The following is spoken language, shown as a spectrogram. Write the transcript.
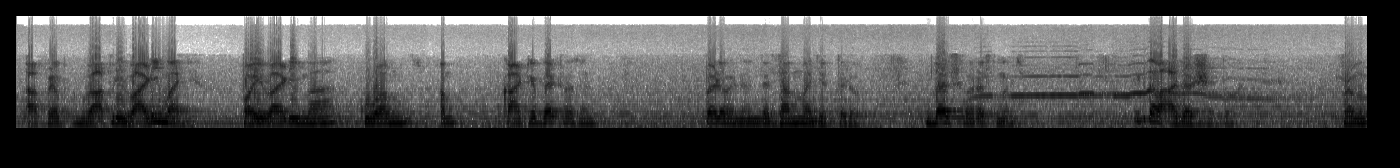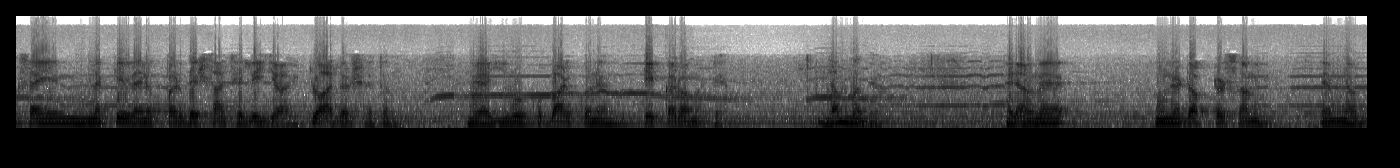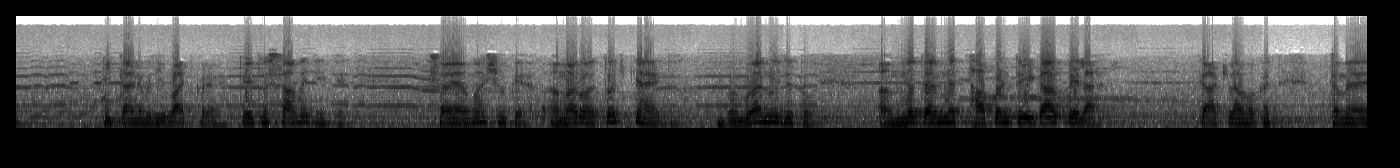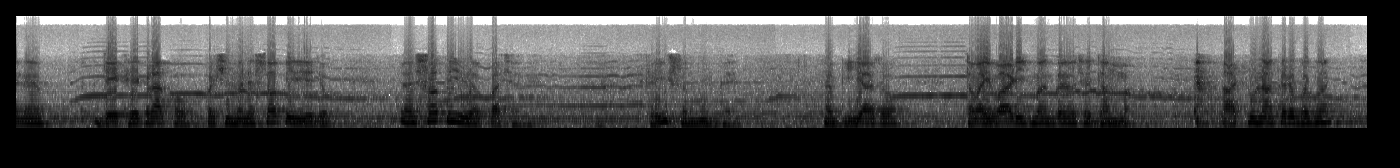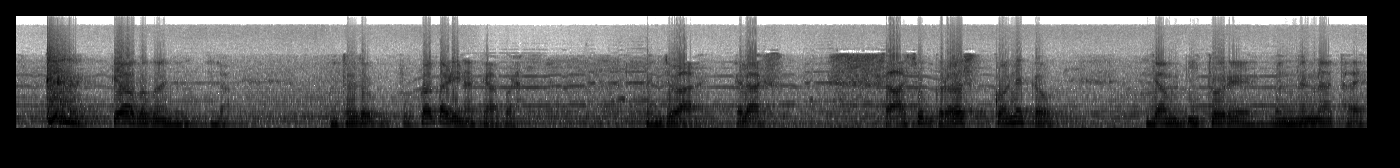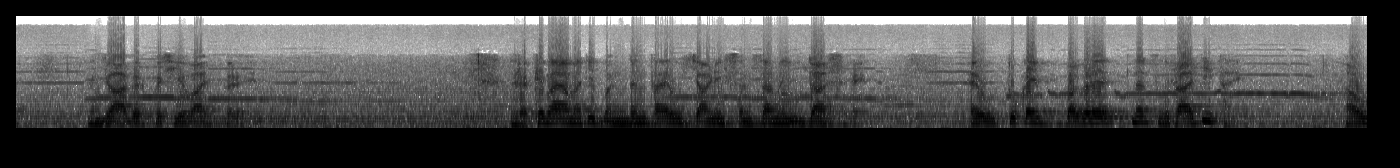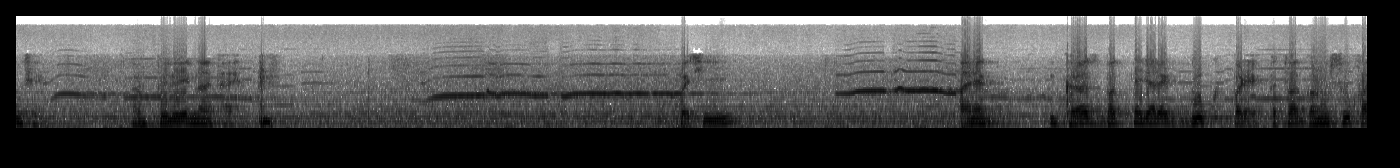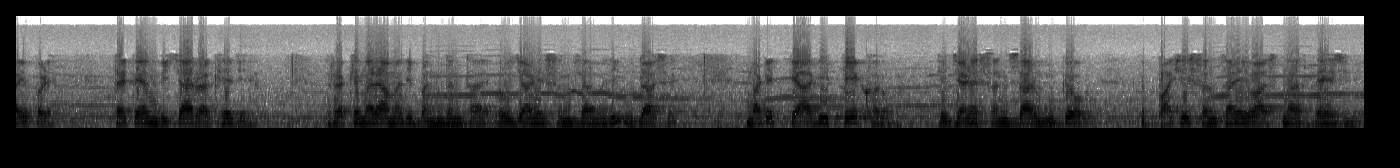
આપણે આપણી વાડીમાં જ ભાઈ વાડીમાં કુવા આમ કાંઠે બેઠો હતો પડ્યો અને અંદર ધામમાં જતો રહ્યો. દસ વર્ષનો જ. એકદમ આદર્શ હતો. પ્રમુખ સાહેબ નક્કી એને પરદેશ સાથે લઈ જવા એટલો આદર્શ હતો. મેં આ યુવકો, બાળકોને એ કરવા માટે ધામમાં ગયો. એટલે અમે હું ડૉક્ટર સ્વામી, એમના પિતાને બધી વાત કરે તો એ તો સામે જ કે સાહેબ આમાં શું કે? અમારો હતો જ ક્યાં હતો ભગવાનનો જ હતો. અમને તો એમને થાપણ તરીકે આપેલા. કે આટલા વખત તમે એને દેખરેખ રાખો, પછી મને સોંપી દેજો. સોંપી દીધા પાછા. કઈ સમજણ કહે બીજા તો તમારી વાડીમાં ગયો છે ધામમાં. આટલું ના કરે ભગવાન? કેવા ભગવાન છે? તો તો ભૂકા કાઢી નાખે આપણા જો આ પેલા સાસુ ગ્રસ્ત કોને કહો? જેમ બીતો રહે, બંધન ના થાય જો આગળ પછી એ વાત કરે. રખેભાઈ આમાંથી બંધન થાય એવું જાણી સંસારમાં ઉદાસ રહે. એવું તો કંઈ બગડે નથી, રાજી થાય. આવું છે. પેલું એ ના થાય. પછી અને ગ્રસ ભક્તને જ્યારે દુઃખ પડે અથવા ઘણું સુખ આવી પડે, તો તેમ વિચાર રાખે છે, રખે મારે આમાંથી બંધન થાય, એવું જાણી સંસારમાંથી ઉદાસે. માટે ત્યાગી તે ખરો, કે જેણે સંસાર મૂક્યો પાછી સંસારની વાસના રહે જ નહીં.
